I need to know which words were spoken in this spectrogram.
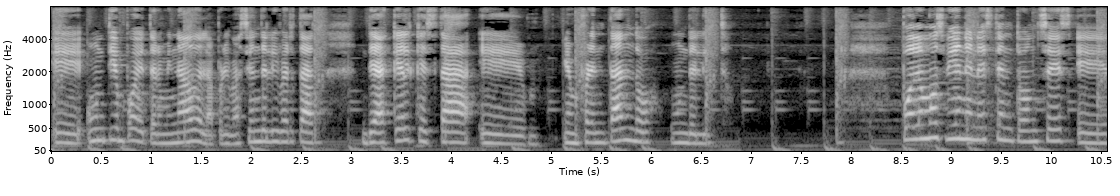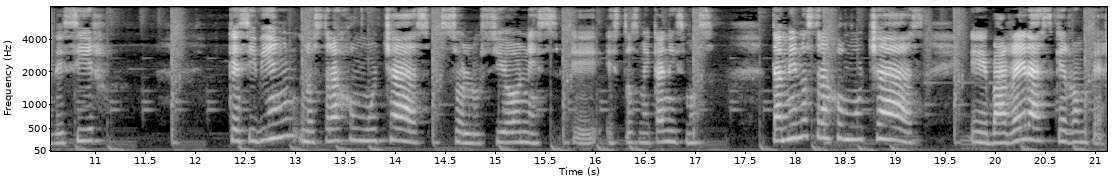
eh, un tiempo determinado de la privación de libertad de aquel que está eh, enfrentando un delito. Podemos bien en este entonces decir que si bien nos trajo muchas soluciones eh, estos mecanismos, también nos trajo muchas eh, barreras que romper.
